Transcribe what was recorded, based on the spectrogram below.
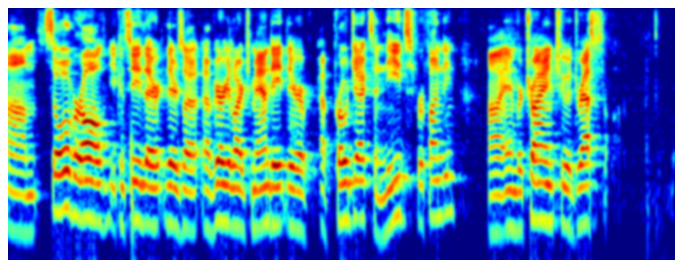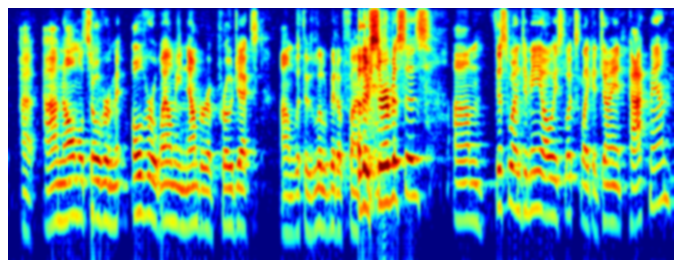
Um, so overall, you can see there, there's a, a very large mandate there of, of projects and needs for funding. Uh, and we're trying to address uh, an almost over, overwhelming number of projects um, with a little bit of fun. Other services, um, this one to me always looks like a giant Pac-Man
